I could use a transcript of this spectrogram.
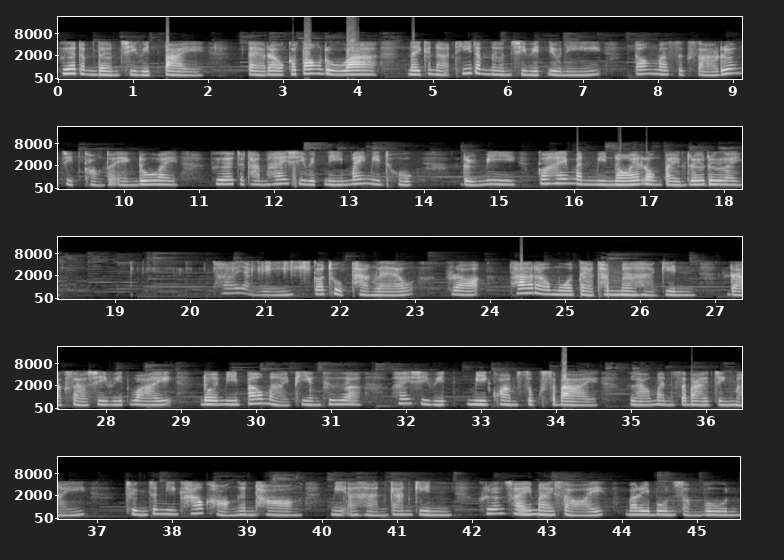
เพื่อดำเนินชีวิตไป แต่เราก็ต้องรู้ว่า ในขณะที่ดำเนินชีวิตอยู่นี้ ต้องมาศึกษาเรื่องจิตของตัวเองด้วย เพื่อจะทำให้ชีวิตนี้ไม่มีทุกข์ หรือมีก็ให้มันมีน้อยลงไปเรื่อยๆถ้าอย่างนี้ก็ถูกทางแล้ว เพราะ ถ้าเรามัวแต่ทำมาหากิน รักษาชีวิตไว้ โดยมีเป้าหมายเพียงเพื่อ ให้ชีวิตมีความสุขสบาย แล้วมันสบายจริงไหม ถึงจะมีข้าวของเงินทอง มีอาหารการกิน เครื่องใช้ไม้สอย บริบูรณ์สมบูรณ์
